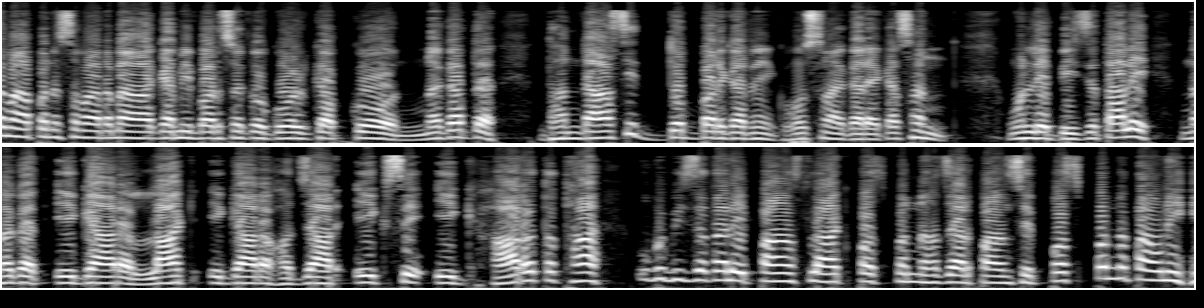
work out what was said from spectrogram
समापन समारोहमा आगामी वर्षको गोल्ड कपको नगद धनराशि दोब्बर गर्ने घोषणा गरेका छन्। उनले विजेताले नगद एघार लाख एघार हजार एक सय एघार तथा उपविजेता विजेताले पाँच लाख पचपन्न हजार पाँच सय पचपन्न पाउने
